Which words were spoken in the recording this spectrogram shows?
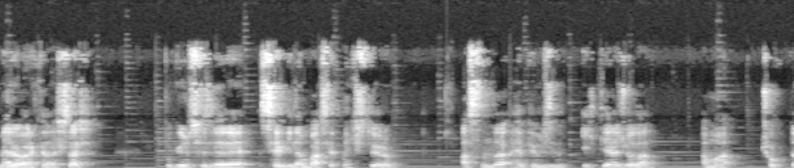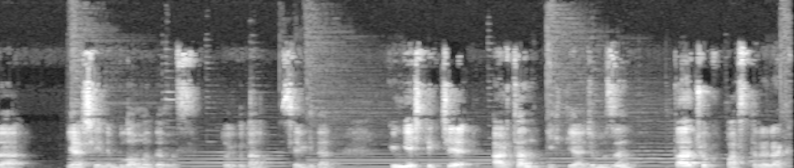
Merhaba arkadaşlar. Bugün sizlere sevgiden bahsetmek istiyorum. Aslında hepimizin ihtiyacı olan ama çok da gerçeğini bulamadığımız duygudan, sevgiden. Gün geçtikçe artan ihtiyacımızı daha çok bastırarak,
